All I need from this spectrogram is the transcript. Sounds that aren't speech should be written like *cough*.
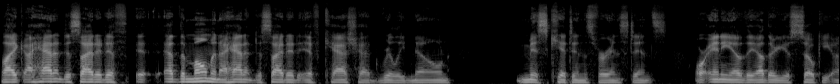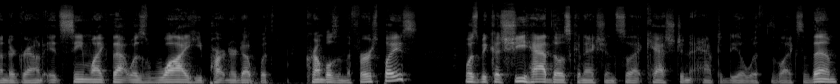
like I hadn't decided if at the moment I hadn't decided if Kash had really known Miss Kittens, for instance, or any of the other Ysoki Underground. It seemed like that was why he partnered up with Crumbles in the first place, was because she had those connections, so that Kash didn't have to deal with the likes of them.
